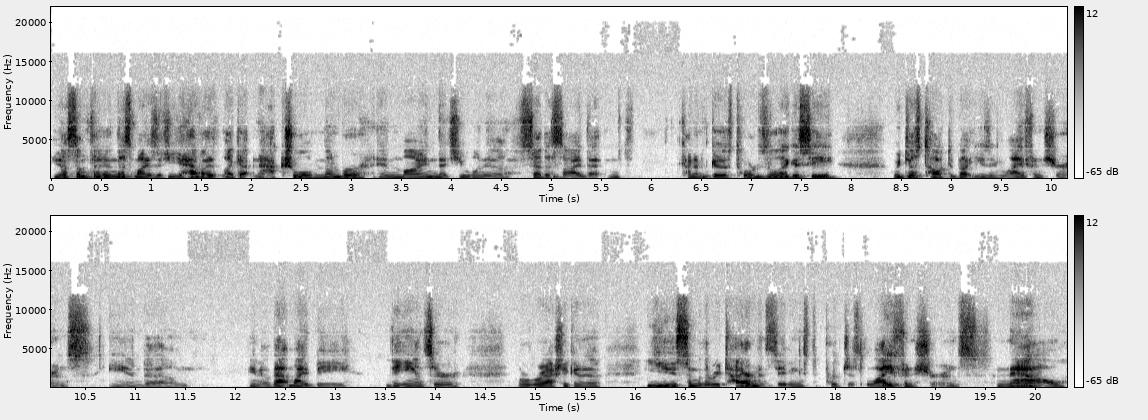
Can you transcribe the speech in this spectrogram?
you know something in this mind is if you have a like an actual number in mind that you want to set aside that kind of goes towards the legacy we just talked about using life insurance, and um, you know that might be the answer, where we're actually going to use some of the retirement savings to purchase life insurance now.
